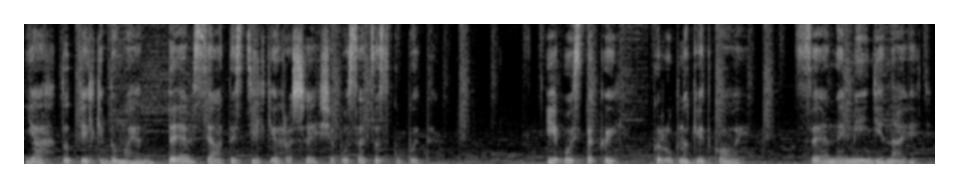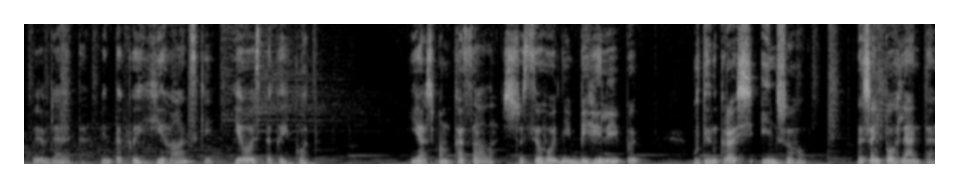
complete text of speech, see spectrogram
Я тут тільки думаю, де взяти стільки грошей, щоб усе це скупити. І ось такий крупноквітковий. Це не міді навіть, уявляєте? Він такий гігантський і ось такий кот. Я ж вам казала, що сьогодні бігліпи один краще іншого. Лишень погляньте.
